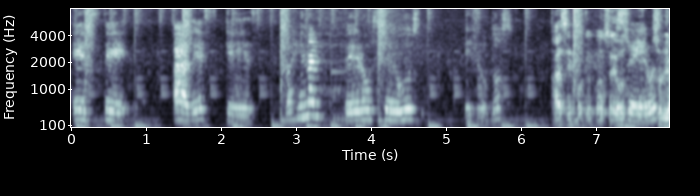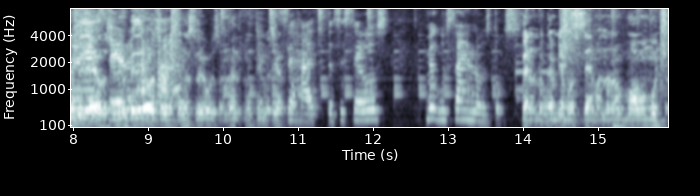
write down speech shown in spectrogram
este Hades que es vaginal, pero Zeus es los dos. Ah, sí, porque con Zeus, Zeus subió un video, subió un ser- video ajá. sobre con Zeus, anal contigo, Entonces, ¿cierto? ajá, entonces Zeus me gusta en los dos. Bueno, no cambiamos tema, no nos movamos mucho.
